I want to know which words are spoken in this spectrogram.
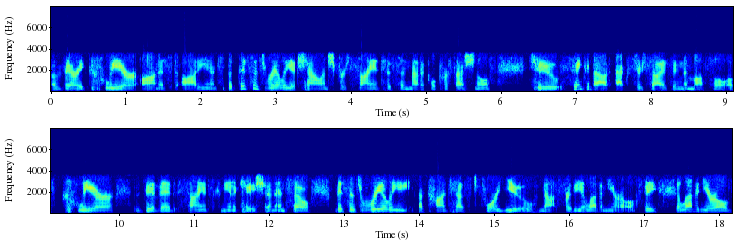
a very clear, honest audience. But this is really a challenge for scientists and medical professionals to think about exercising the muscle of clear, vivid science communication. And so this is really a contest for you, not for the 11 year olds. The 11 year olds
